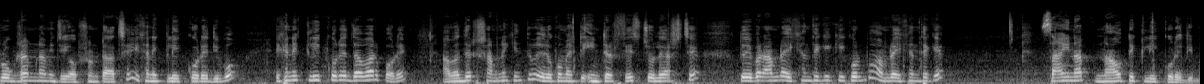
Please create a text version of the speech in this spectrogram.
প্রোগ্রাম নামে যে অপশনটা আছে, এখানে ক্লিক করে দিব। এখানে ক্লিক করে দেওয়ার পরে আমাদের সামনে কিন্তু এরকম একটি ইন্টারফেস চলে আসছে। তো এবার আমরা এখান থেকে কি করব? আমরা এখান থেকে সাইন আপ নাওতে ক্লিক করে দিব।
